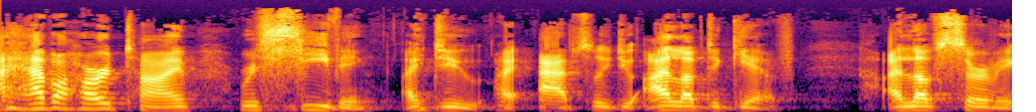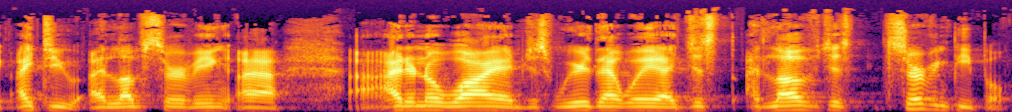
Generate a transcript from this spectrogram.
I have a hard time receiving. I do. I absolutely do. I love to give. I love serving. I do. I love serving. Uh, I don't know why. I'm just weird that way. I just I love just serving people.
